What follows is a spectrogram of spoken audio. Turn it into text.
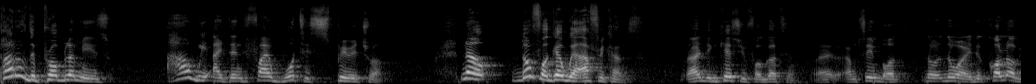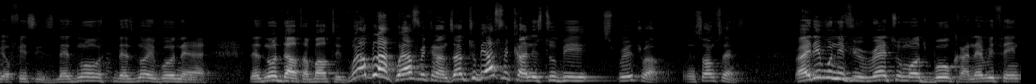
Part of the problem is how we identify what is spiritual. Now, don't forget we're Africans right? In case you've forgotten, right? I'm saying, but no, don't worry. The color of your faces, there's no, there's no even, uh, there's no doubt about it. We're black, we're Africans, and to be African is to be spiritual in some sense, right? Even if you read too much book and everything,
